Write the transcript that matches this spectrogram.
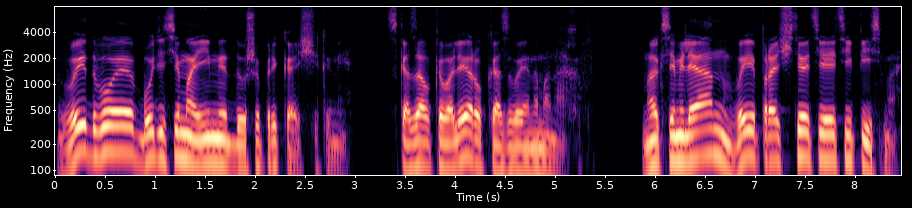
вы двое будете моими душеприказчиками», — сказал кавалер, указывая на монахов. «Максимилиан, вы прочтете эти письма.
